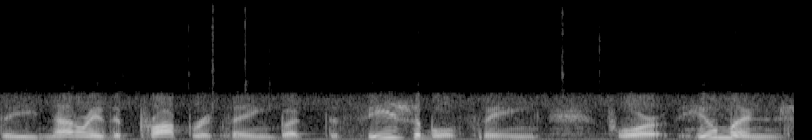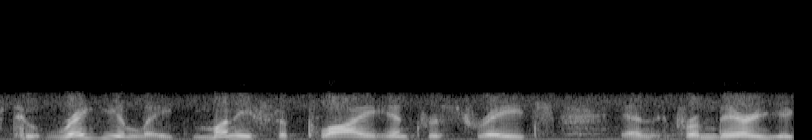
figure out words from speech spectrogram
the not only the proper thing but the feasible thing for humans to regulate money supply, interest rates, and from there you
